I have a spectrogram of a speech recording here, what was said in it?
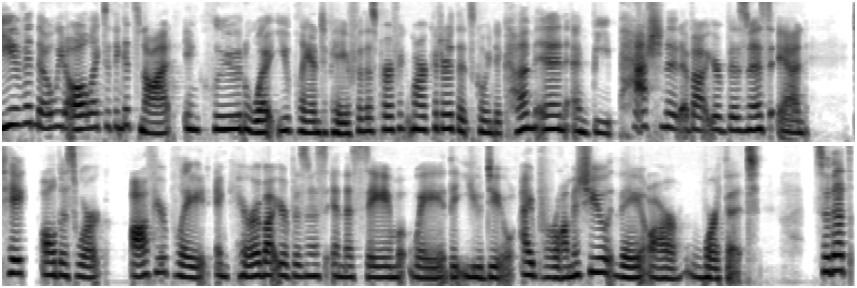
even though we'd all like to think it's not, include what you plan to pay for this perfect marketer that's going to come in and be passionate about your business and take all this work off your plate and care about your business in the same way that you do. I promise you, they are worth it. So that's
